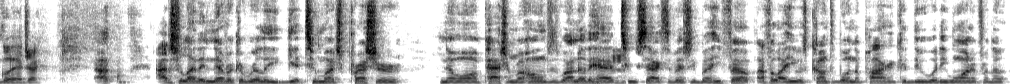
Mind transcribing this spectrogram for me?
go ahead, Jay. I, I just feel like they never could really get too much pressure, you know, on Patrick Mahomes as well. I know they had mm-hmm. two sacks eventually, but he felt I feel like he was comfortable in the pocket, could do what he wanted for the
